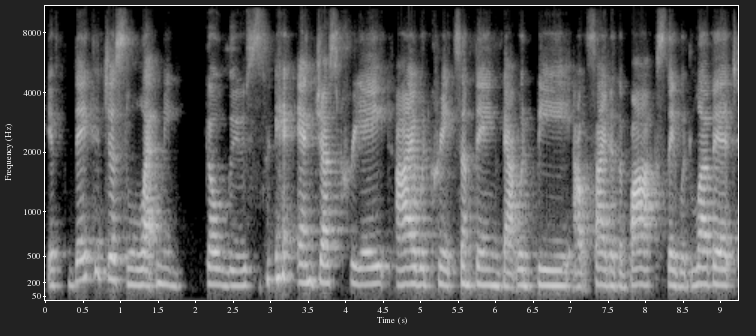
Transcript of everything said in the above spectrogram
if they could just let me go loose and just create, I would create something that would be outside of the box. They would love it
